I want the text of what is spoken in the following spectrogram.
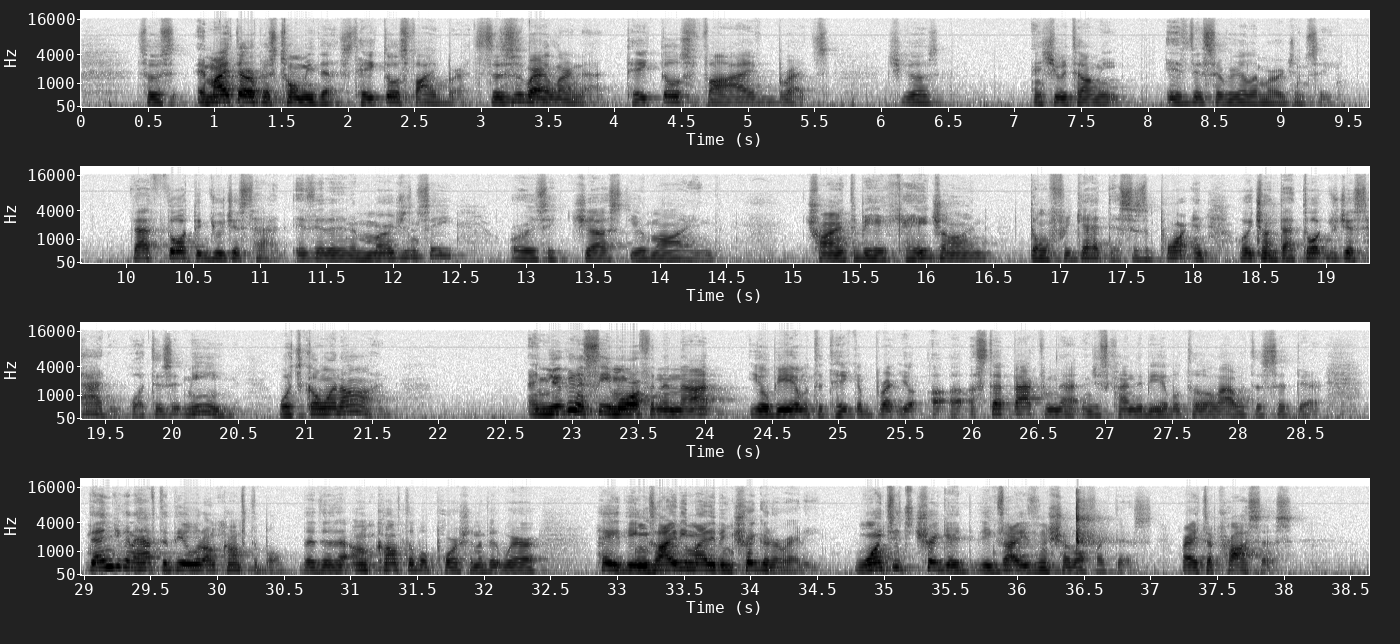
So, and my therapist told me this: take those five breaths. This is where I learned that. Take those five breaths. She goes, and she would tell me, "Is this a real emergency? That thought that you just had, is it an emergency, or is it just your mind trying to be, hey, John, don't forget this is important. Wait, John, that thought you just had, what does it mean? What's going on? And you're going to see more often than not, you'll be able to take a, breath, a, step back from that and just kind of be able to allow it to sit there. Then you're going to have to deal with uncomfortable. There's an uncomfortable portion of it where, hey, the anxiety might have been triggered already. Once it's triggered, the anxiety is going to shut off like this, right? It's a process,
